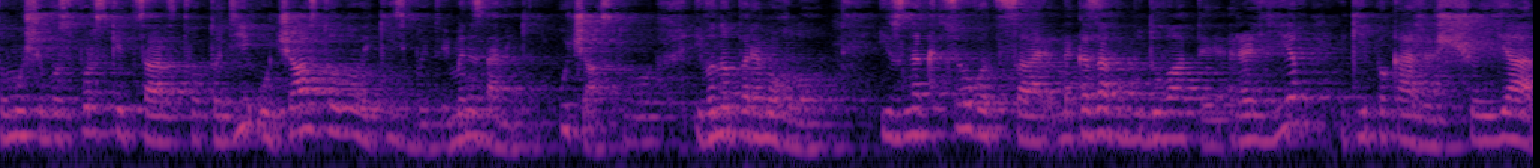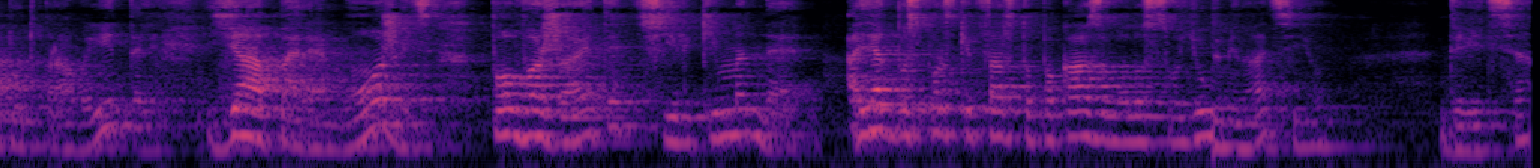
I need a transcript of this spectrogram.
Тому що Боспорське царство тоді участвувало в якійсь битві. Ми не знаємо, якій участвувало, і воно перемогло. І в знак цього цар наказав побудувати рельєф, який покаже, що я тут правитель, я переможець. Поважайте тільки мене. А як Боспорське царство показувало свою домінацію, дивіться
